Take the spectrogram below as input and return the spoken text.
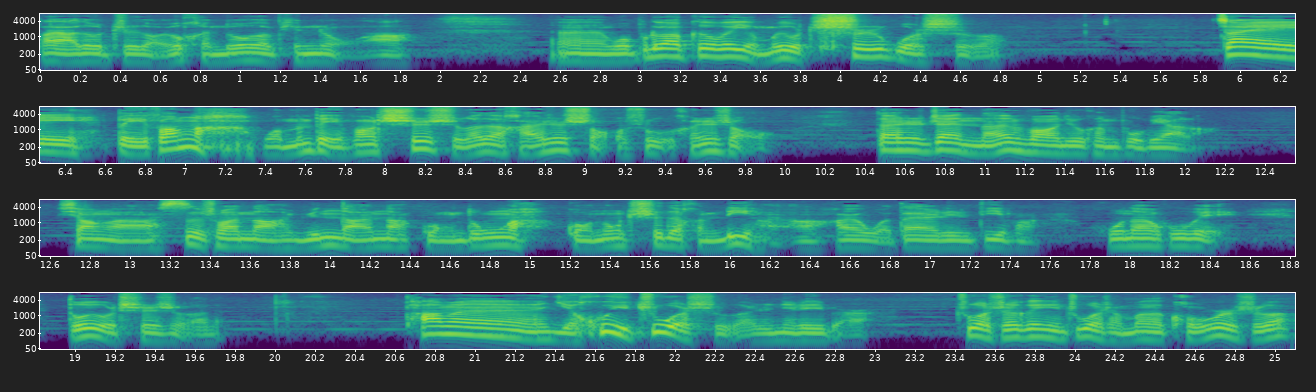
大家都知道有很多个品种啊。嗯，我不知道各位有没有吃过蛇。在北方啊，我们北方吃蛇的还是少数，很少。但是在南方就很普遍了，像啊四川呐、云南呐、广东啊，广东吃的很厉害啊。还有我待的这个地方，湖南、湖北都有吃蛇的。他们也会做蛇，人家这边做蛇给你做什么呢？口味蛇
